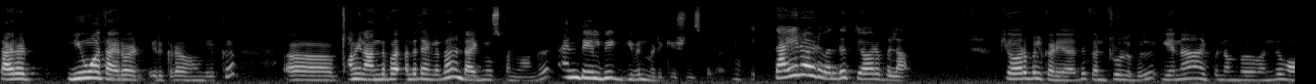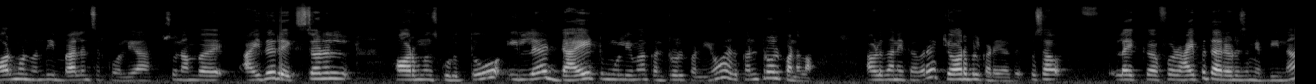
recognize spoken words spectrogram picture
தைராய்டு நியூவாக தைராய்டு இருக்கிறவங்களுக்கு ஐ மீன் அந்த அந்த டைமில் தான் டயக்னோஸ் பண்ணுவாங்க and they'll be given medications for that okay thyroid வந்து கியூரபிளா கியூரபிள் கிடையாது கண்ட்ரோலபிள் ஏன்னா இப்போ நம்ம வந்து ஹார்மோன் வந்து இம்பேலன்ஸ் இருக்கும் இல்லையா? ஸோ நம்ம ஐதர் எக்ஸ்டர்னல் ஹார்மோன்ஸ் கொடுத்தோ இல்லை டயட் மூலியமாக கண்ட்ரோல் பண்ணியோ அது கண்ட்ரோல் பண்ணலாம். அவ்வளோதானே தவிர கியூரபிள் கிடையாது. இப்போ ச லைக் ஃபார் ஹைப்பர் தைராய்டிசம் எப்படின்னா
